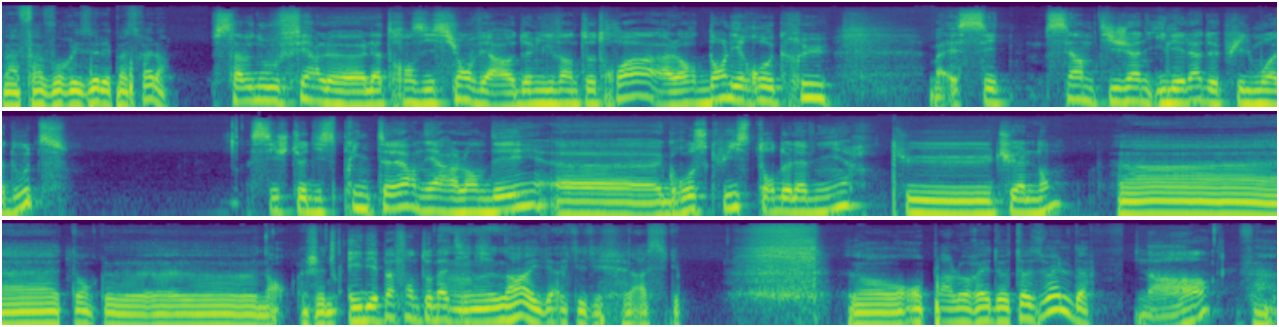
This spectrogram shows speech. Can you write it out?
à favoriser les passerelles. Ça va nous faire le- la transition vers 2023. Alors dans les recrues, bah, c'est un petit jeune. Il est là depuis le mois d'août. Si je te dis sprinter, néerlandais, euh, grosse cuisse, tour de l'avenir, tu, tu as le nom? Euh, que euh, non, je Et il n'est pas fantomatique? Euh, non, il, il- il- ah, on parlerait de Tosveld. Non, Enfin,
